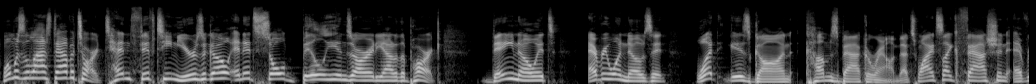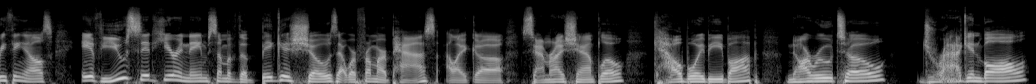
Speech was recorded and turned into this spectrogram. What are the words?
When was the last Avatar? 10, 15 years ago? And it sold billions already out of the park. They know it. Everyone knows it. What is gone comes back around. That's why it's like fashion, everything else. If you sit here and name some of the biggest shows that were from our past, like uh, Samurai Champloo, Cowboy Bebop, Naruto, Dragon Ball,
